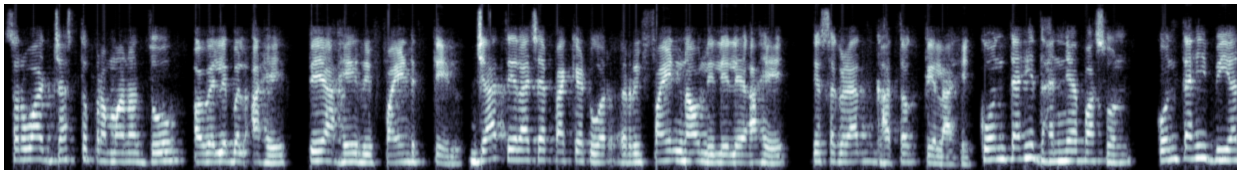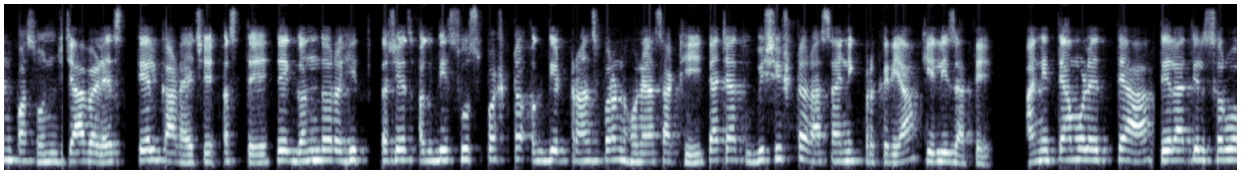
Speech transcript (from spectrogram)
सर्वात जास्त प्रमाणात जो अवेलेबल आहे ते आहे रिफाइंड तेल. ज्या तेलाच्या पॅकेटवर रिफाइंड नाव लिहिलेले आहे ते सगळ्यात घातक तेल आहे. कोणत्याही धान्यापासून कोणत्याही बियांपासून ज्या वेळेस तेल काढायचे असते ते गंधरहित तसेच अगदी सुस्पष्ट अगदी ट्रान्सपरंट होण्यासाठी त्याच्यात विशिष्ट रासायनिक प्रक्रिया केली जाते. आणि त्यामुळे त्या तेलातील सर्व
